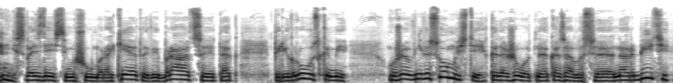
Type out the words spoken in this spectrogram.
с воздействием шума ракеты, вибрации, так, перегрузками. Уже в невесомости, когда животное оказалось э, на орбите,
